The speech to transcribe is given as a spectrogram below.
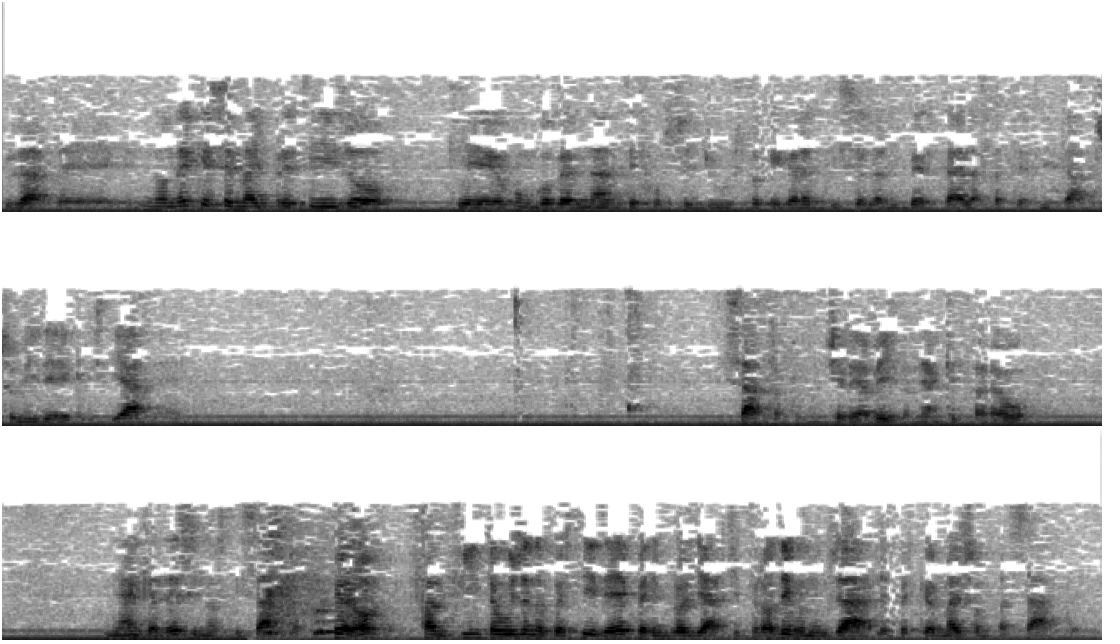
scusate, non è che se mai preteso che un governante fosse giusto, che garantisse la libertà e la fraternità, sono idee cristiane. Il satrapo non ce le aveva, neanche il faraone, neanche adesso i nostri satrapi, però fanno finta, usano queste idee per imbrogliarci, però devono usarle perché ormai sono passate.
